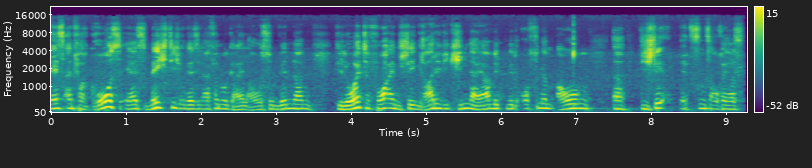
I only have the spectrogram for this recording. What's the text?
er ist einfach groß, er ist mächtig und er sieht einfach nur geil aus. Und wenn dann die Leute vor einem stehen, gerade die Kinder, ja, mit, mit offenen Augen, äh, die stehen letztens auch erst,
